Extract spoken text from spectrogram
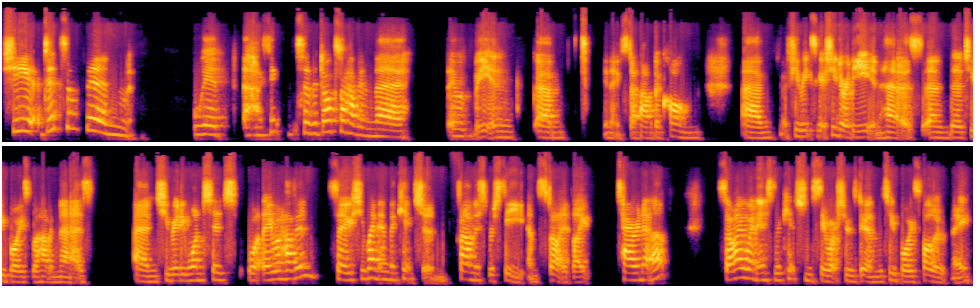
She did something weird. I think so. The dogs were having their, they were eating, um, you know, stuff out of the Kong um, a few weeks ago. She'd already eaten hers, and the two boys were having theirs. And she really wanted what they were having. So she went in the kitchen, found this receipt, and started like tearing it up. So I went into the kitchen to see what she was doing. The two boys followed me.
